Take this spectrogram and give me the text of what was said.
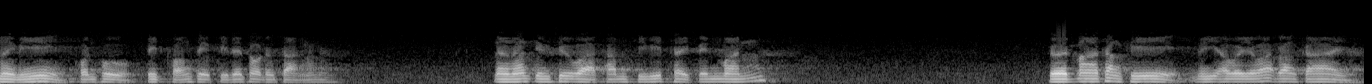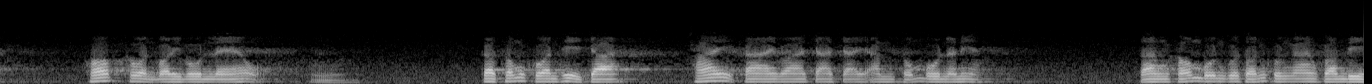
ไม่มีคนผู้ติดของเสพติดได้โทษต่าง ๆนั่นนะดังนั้นจึงชื่อว่าทำชีวิตให้เป็นมัน เกิดมาทั้งทีมีอวัยวะร่างกาย ครบถ้วนบริบูรณ์แล้วก็สมควรที่จะใช้กายวาจาใจอันสมบูรณ์นะเนี่ย สั่งสมบุญกุศลคุณงามความดี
